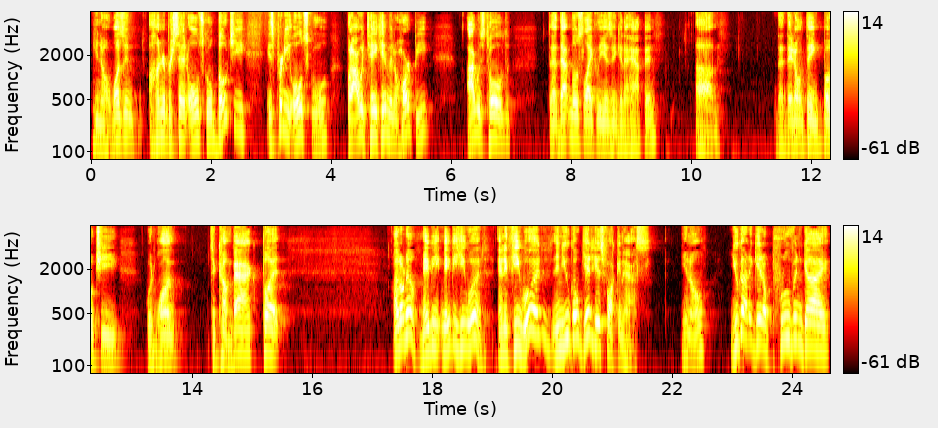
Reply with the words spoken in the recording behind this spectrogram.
you know, wasn't 100% old school. Bochy is pretty old school, but I would take him in a heartbeat. I was told that that most likely isn't going to happen. Um, that they don't think Bochy would want to come back, but I don't know. Maybe maybe he would. And if he would, then you go get his fucking ass. You know, you got to get a proven guy.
